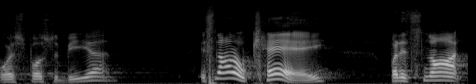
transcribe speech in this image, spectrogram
we're supposed to be yet, it's not okay, but it's not.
